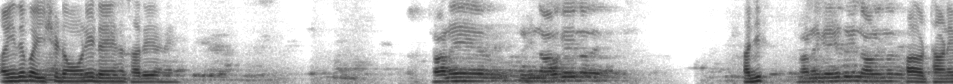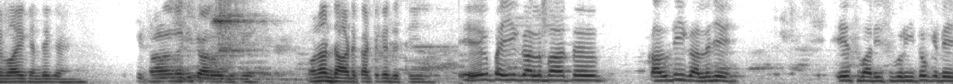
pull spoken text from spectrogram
ਅਸੀਂ ਤੇ ਭਾਈ ਛਡਾਉਣ ਹੀ ਡਏ ਹਾਂ ਸਾਰੇ ਜਣੇ। ਥਾਣੇ ਤੁਸੀਂ ਨਾਲ ਗਏ ਇਹਨਾਂ ਦੇ? ਹਾਂਜੀ? ਥਾਣੇ ਗਏ ਸੀ ਤੁਸੀਂ ਨਾਲ ਇਹਨਾਂ ਦੇ? ਹਾਂ ਥਾਣੇ ਵਾਏ ਕਹਿੰਦੇ ਗਏ ਨੇ। ਕਿ ਥਾਣੇ ਨੇ ਕੀ ਕਾਰਵਾਈ ਕੀਤੀ? ਉਹਨਾਂ ਡਾਟ ਕੱਟ ਕੇ ਦਿੱਤੀ ਇਹ ਭਾਈ ਗੱਲਬਾਤ ਕੱਲ ਦੀ ਗੱਲ ਜੇ। ਇਹ ਸਵਾਰੀ ਸਬੂਰੀ ਤੋਂ ਕਿਤੇ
